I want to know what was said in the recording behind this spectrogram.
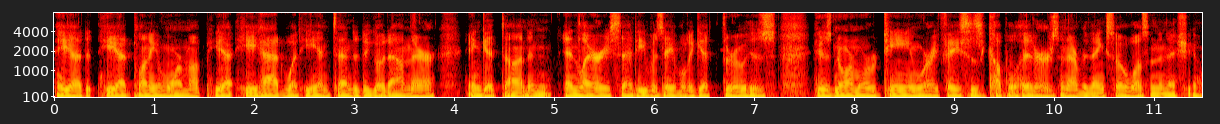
he had he had plenty of warm up. He had, he had what he intended to go down there and get done. And and Larry said he was able to get through his his normal routine where he faces a couple hitters and everything, so it wasn't an issue.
